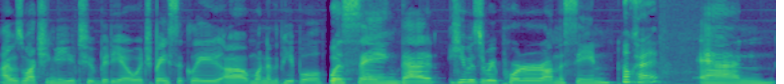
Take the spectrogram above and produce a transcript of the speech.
I was watching a YouTube video, which basically uh, one of the people was saying that he was a reporter on the scene, Okay. and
